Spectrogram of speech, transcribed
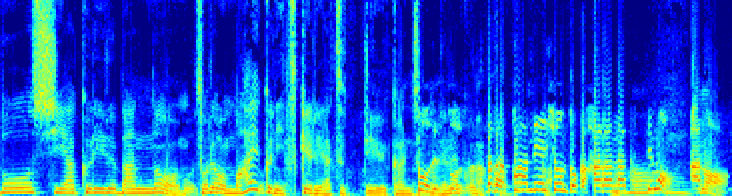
防止アクリル板の、それをマイクにつけるやつっていう感じそうです、なんだね。そうです。だからパーテーションとか貼らなくても、あの、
